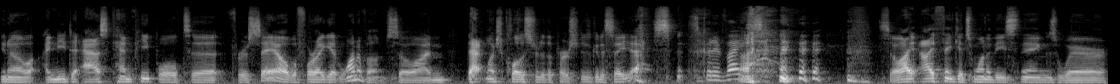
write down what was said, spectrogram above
you know, I need to ask 10 people to, for a sale before I get one of them. So I'm that much closer to the person who's going to say yes. That's good advice. so I, I think it's one of these things where,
